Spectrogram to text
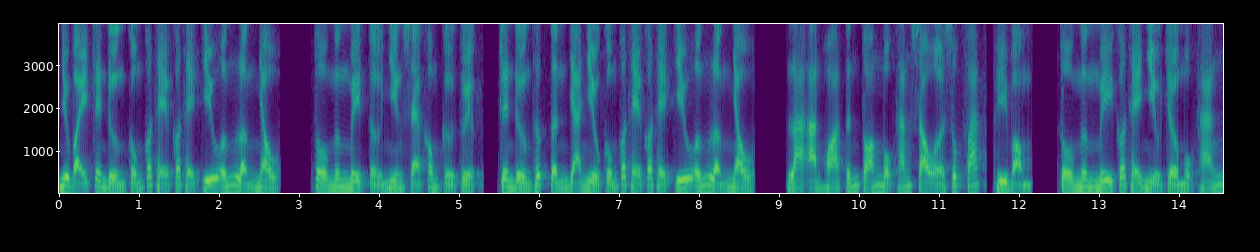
như vậy trên đường cũng có thể có thể chiếu ứng lẫn nhau. Tô Ngân Mi tự nhiên sẽ không cự tuyệt, trên đường thức tỉnh giả nhiều cũng có thể có thể chiếu ứng lẫn nhau. La An Hoa tính toán một tháng sau ở xuất phát, hy vọng Tô Ngân Mi có thể nhiều chờ một tháng.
